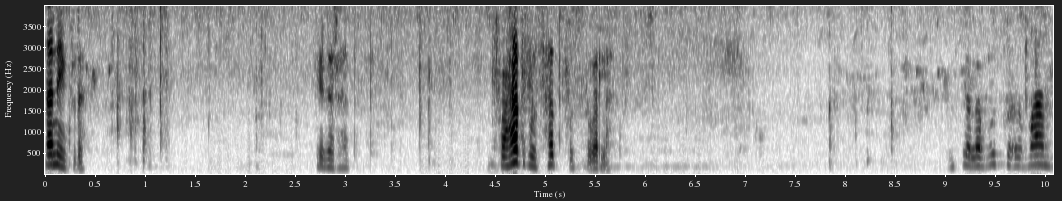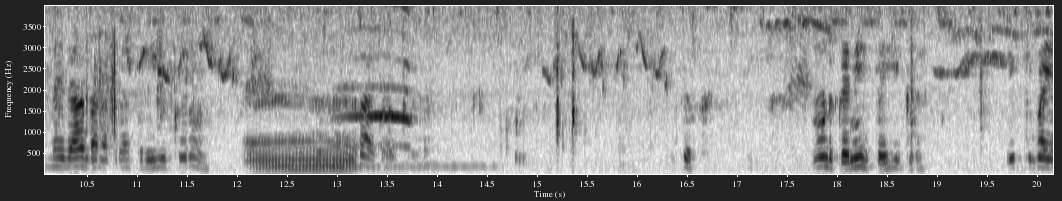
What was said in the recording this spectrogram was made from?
आणि इकडं. इधर हात हात पुस हात पुस वाला. त्याला बुसर बांधलंय अंधारात रात्री करून काय करायचं? चल. मुंडकं निघतंय इकडं. इतकी बाई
